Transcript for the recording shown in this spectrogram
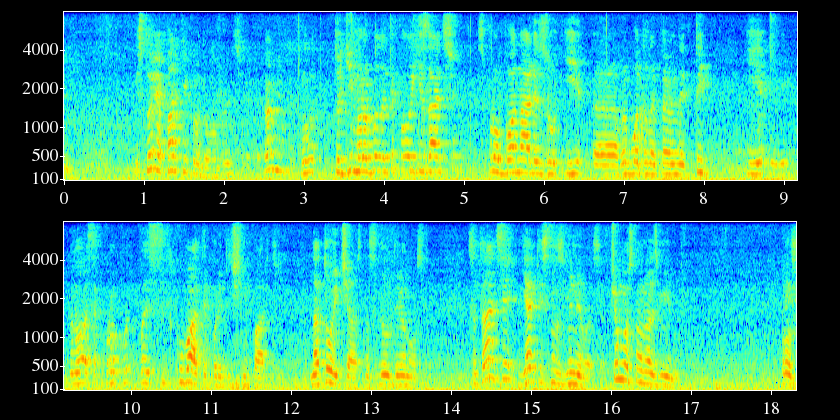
рік. Історія партії продовжується. Тоді ми робили типологізацію, спробу аналізу і е, виводили певний тип і намагалися прослідкувати політичні партії на той час, на середину 90-х. Ситуація якісно змінилася. В чому основна зміна? Прошу.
